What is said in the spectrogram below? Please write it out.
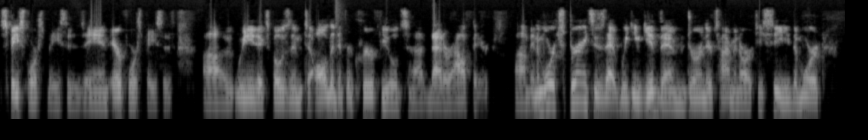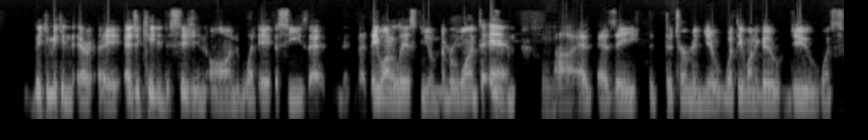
Space Force bases and Air Force bases. Uh, we need to expose them to all the different career fields uh, that are out there. Um, and the more experiences that we can give them during their time in ROTC, the more they can make an a educated decision on what AFSCs that that they want to list, you know, number one to N, mm-hmm. uh, as, as they determine, you know, what they want to go do once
